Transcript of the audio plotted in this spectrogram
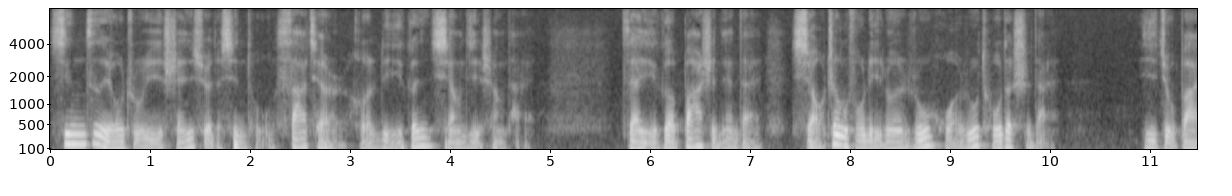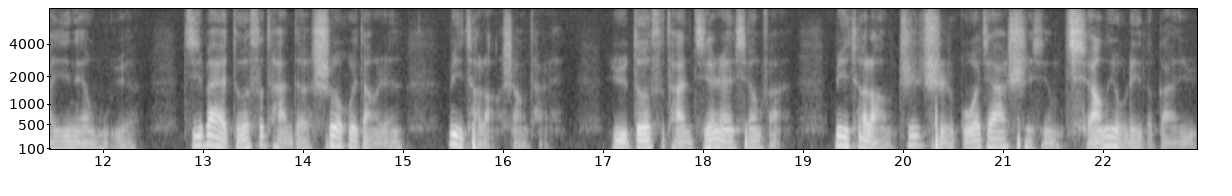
新自由主义神学的信徒撒切尔和里根相继上台，在一个八十年代小政府理论如火如荼的时代，一九八一年五月，击败德斯坦的社会党人密特朗上台。与德斯坦截然相反，密特朗支持国家实行强有力的干预，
